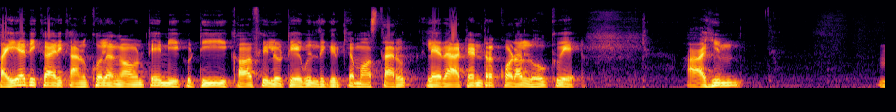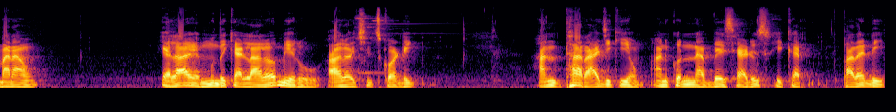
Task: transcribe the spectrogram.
పై అధికారికి అనుకూలంగా ఉంటే నీకు టీ కాఫీలు టేబుల్ దగ్గరికే మోస్తారు. లేదా అటెండర్ కూడా లోకువే. అహిం మనం ఎలా ముందుకెళ్ళాలో మీరు ఆలోచించుకోండి. అంతా రాజకీయం అనుకుని నవ్వేశాడు శ్రీకర్. పదండి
